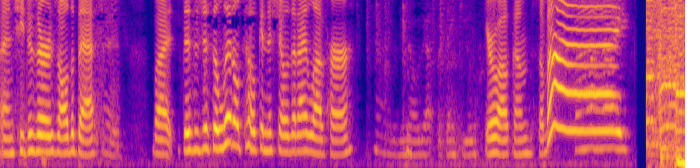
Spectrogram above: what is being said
And she deserves all the best. Hey, But this is just a little token to show that I love her. I already know that, but thank you. You're welcome. So bye. Bye.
